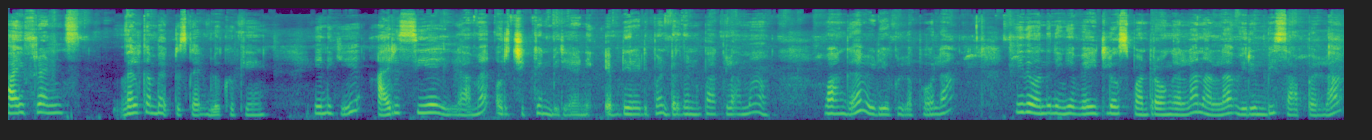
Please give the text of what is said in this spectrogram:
Hi friends welcome back to Sky Blue cooking இன்றைக்கி அரிசியே இல்லாமல் ஒரு சிக்கன் பிரியாணி எப்படி ரெடி பண்ணுறதுன்னு பார்க்கலாமா? வாங்க வீடியோக்குள்ளே போகலாம் இது வந்து நீங்கள் வெயிட் லாஸ் பண்ணுறவங்க எல்லாம் நல்லா விரும்பி சாப்பிட்லாம்.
